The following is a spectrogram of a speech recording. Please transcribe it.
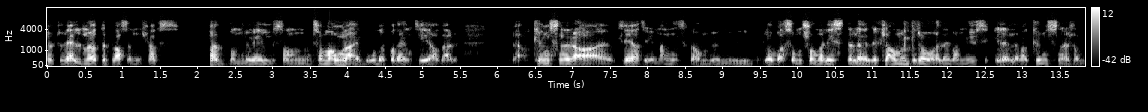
kulturell møteplass, en slags pub om du vil, som, som mangla i Bodø på den tida. der ja, kunstnere, kreative mennesker, om du jobba som journalist eller reklamebyrå eller var musiker eller var kunstner, som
